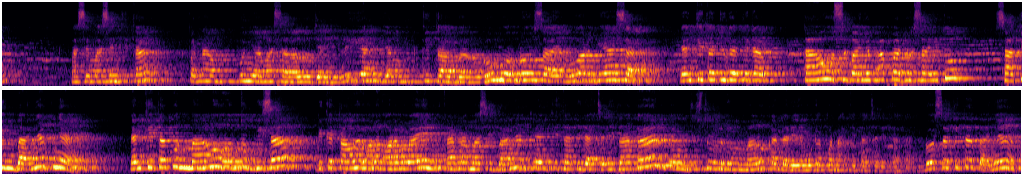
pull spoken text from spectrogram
Masing-masing kita pernah punya masa lalu jahiliyah yang kita berlumur dosa yang luar biasa, yang kita juga tidak tahu sebanyak apa dosa itu saking banyaknya dan kita pun malu untuk bisa diketahui oleh orang lain karena masih banyak yang kita tidak ceritakan yang justru lebih memalukan dari yang sudah pernah kita ceritakan. Dosa kita banyak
